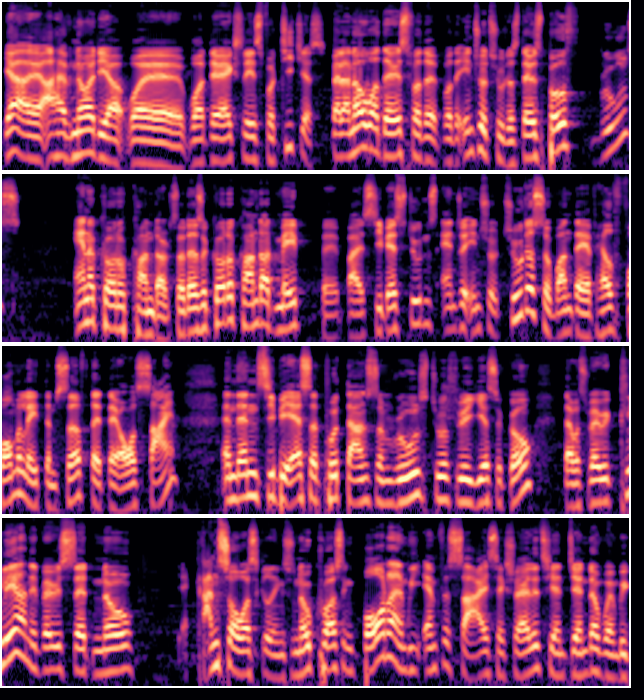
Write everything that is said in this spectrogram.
Yeah, I have no idea what, what there actually is for teachers, but I know what there is for the for the intro tutors. There's both rules and a code of conduct. So there's a code of conduct made by, CBS students and the intro tutors, so one they have helped formulate themselves that they all sign. And then CBS had put down some rules two or three years ago that was very clear and it very said no ja, grænseoverskriding, so no crossing border, and we emphasize sexuality and gender when we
